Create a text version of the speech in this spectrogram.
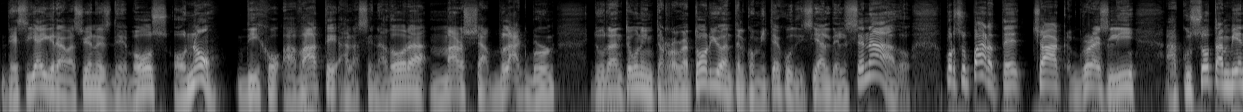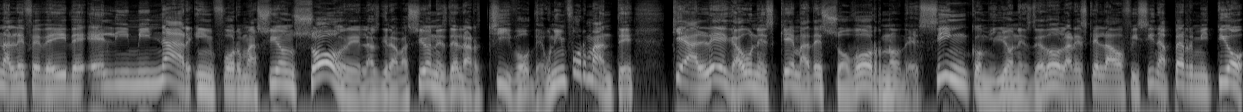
de si hay grabaciones de voz o no dijo Abate a la senadora Marsha Blackburn durante un interrogatorio ante el Comité Judicial del Senado. Por su parte, Chuck Grassley acusó también al FBI de eliminar información sobre las grabaciones del archivo de un informante que alega un esquema de soborno de 5 millones de dólares que la oficina permitió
